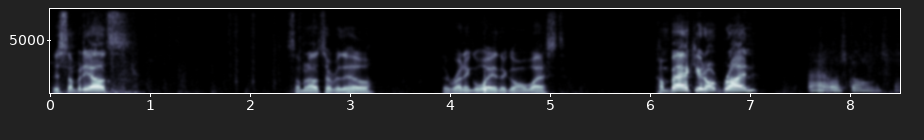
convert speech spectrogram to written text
There's somebody else. Someone else over the hill. They're running away. They're going west. Come back here. Don't run. Alright, let's go. Let's go.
